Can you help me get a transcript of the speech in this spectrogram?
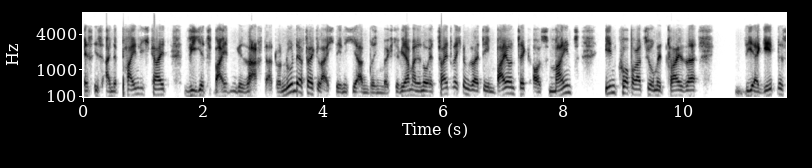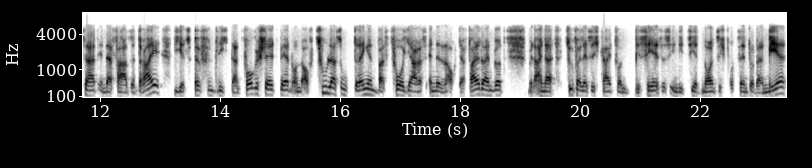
Es ist eine Peinlichkeit, wie jetzt Biden gesagt hat. Und nun der Vergleich, den ich hier anbringen möchte. Wir haben eine neue Zeitrechnung, seitdem BioNTech aus Mainz in Kooperation mit Pfizer die Ergebnisse hat in der Phase 3, die jetzt öffentlich dann vorgestellt werden und auf Zulassung drängen, was vor Jahresende dann auch der Fall sein wird, mit einer Zuverlässigkeit von bisher ist es indiziert 90 Prozent oder mehr.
